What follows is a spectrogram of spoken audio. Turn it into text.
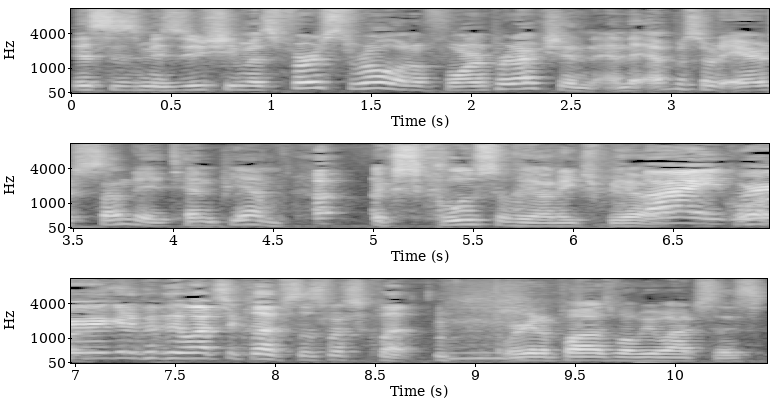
This is Mizushima's first role in a foreign production, and the episode airs Sunday at 10 p.m. Uh. exclusively on HBO. All right, we're gonna quickly watch the clips. Let's watch the clip. we're gonna pause while we watch this.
